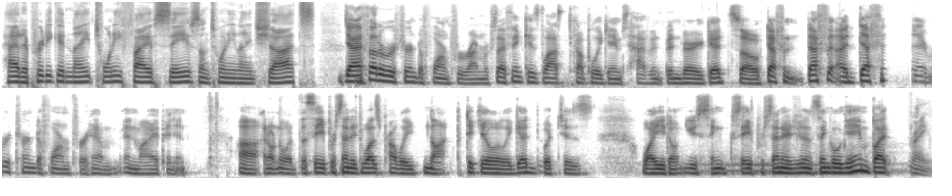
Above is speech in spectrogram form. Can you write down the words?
had a pretty good night. Twenty five saves on twenty nine shots. Yeah, I thought a return to form for Reimer because I think his last couple of games haven't been very good. So definite, definite, a definite return to form for him, in my opinion. Uh, I don't know what the save percentage was. Probably not particularly good, which is why you don't use save percentage in a single game. But Right.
